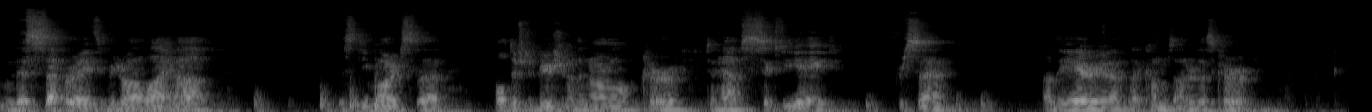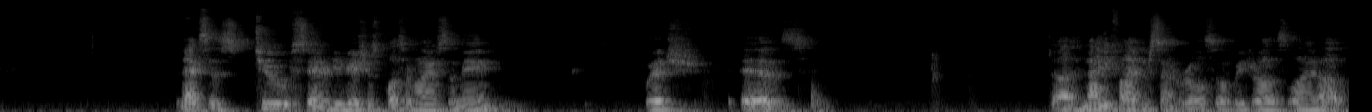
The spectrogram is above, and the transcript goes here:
And this separates, if we draw a line up, this demarks the whole distribution of the normal curve to have 68% of the area that comes under this curve. Next is two standard deviations plus or minus the mean, which is uh, 95% rule. So if we draw this line up,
